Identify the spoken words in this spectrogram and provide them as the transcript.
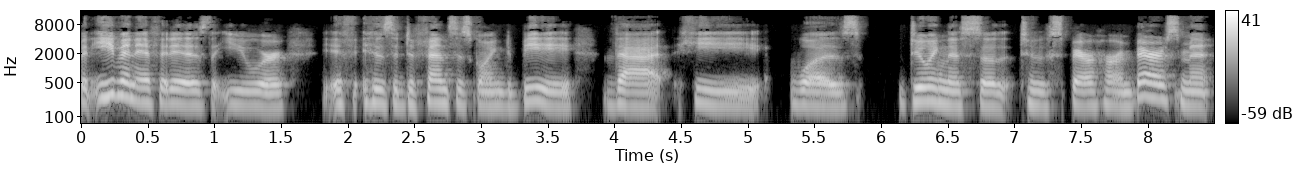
But even if it is that you were, if his defense is going to be that he was doing this so to spare her embarrassment,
